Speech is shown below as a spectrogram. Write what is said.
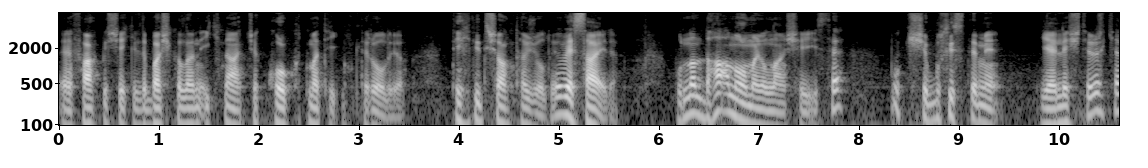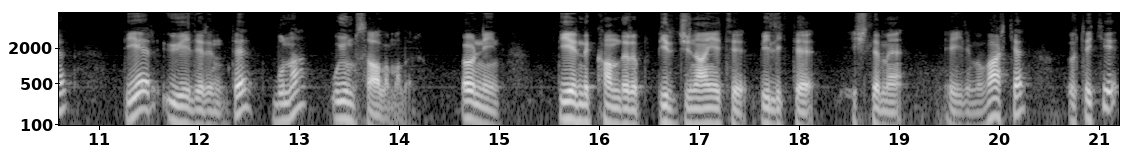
e, farklı şekilde başkalarını ikna edecek korkutma teknikleri oluyor. Tehdit şantaj oluyor vesaire. Bundan daha anormal olan şey ise bu kişi bu sistemi yerleştirirken diğer üyelerin de buna uyum sağlamaları. Örneğin diğerini kandırıp bir cinayeti birlikte işleme eğilimi varken öteki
